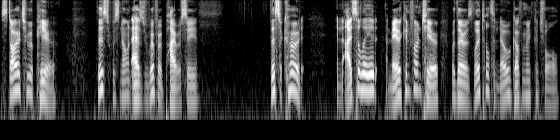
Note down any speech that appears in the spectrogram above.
started to appear. This was known as river piracy. This occurred in an isolated American frontier where there was little to no government control.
